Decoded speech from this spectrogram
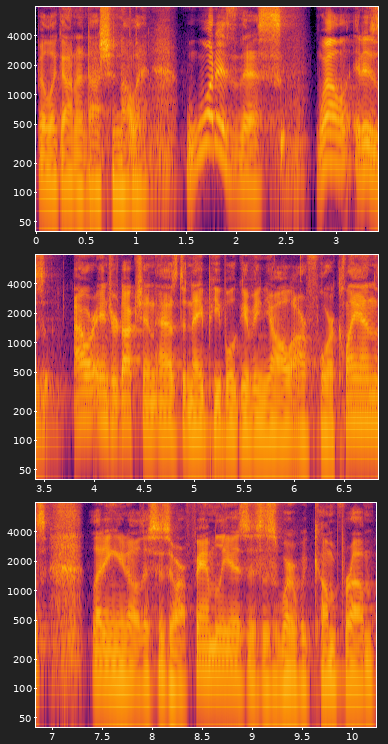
Bilagana Dashanale. What is this? Well, it is our introduction as Dene people giving y'all our four clans, letting you know this is who our family is, this is where we come from,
